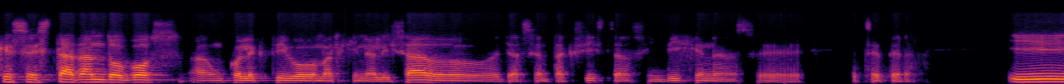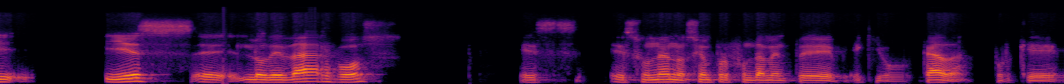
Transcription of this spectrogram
que se está dando voz a un colectivo marginalizado, ya sean taxistas, indígenas, eh, etc. Y, y es eh, lo de dar voz es, es una noción profundamente equivocada, porque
